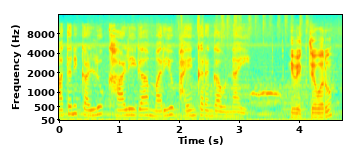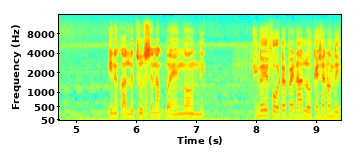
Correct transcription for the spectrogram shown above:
అతని కళ్ళు ఖాళీగా మరియు భయంకరంగా ఉన్నాయి. ఈ వ్యక్తి ఎవరు? ఈయన కళ్ళు చూస్తే నాకు భయంగా ఉంది. ఇంకా ఈ ఫోటో పైన లొకేషన్ ఉంది.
